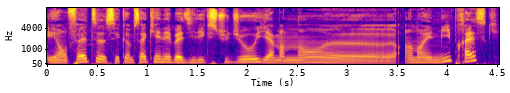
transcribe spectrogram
Et en fait, c'est comme ça qu'est né Basilic Studio il y a maintenant un an et demi presque.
